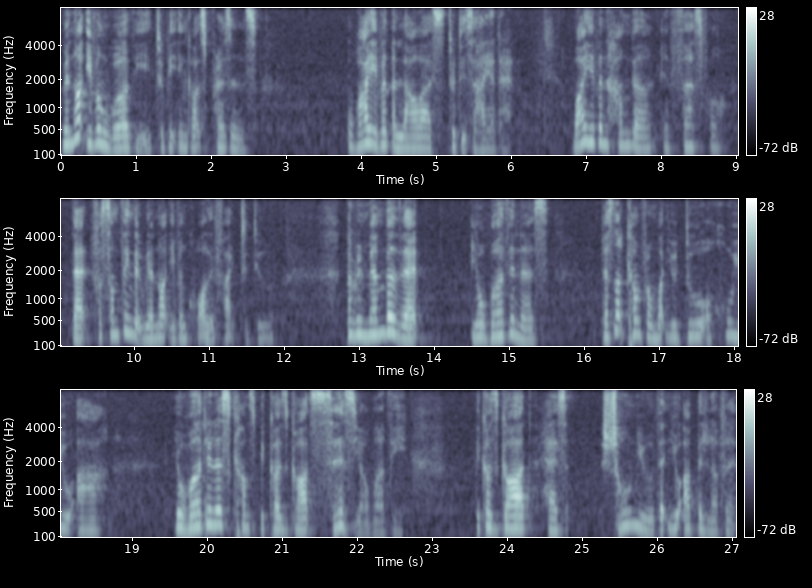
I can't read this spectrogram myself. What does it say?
we're not even worthy to be in God's presence. Why even allow us to desire that? Why even hunger and thirst for that, for something that we are not even qualified to do? But remember that your worthiness does not come from what you do or who you are. Your worthiness comes because God says you're worthy, because God has shown you that you are beloved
